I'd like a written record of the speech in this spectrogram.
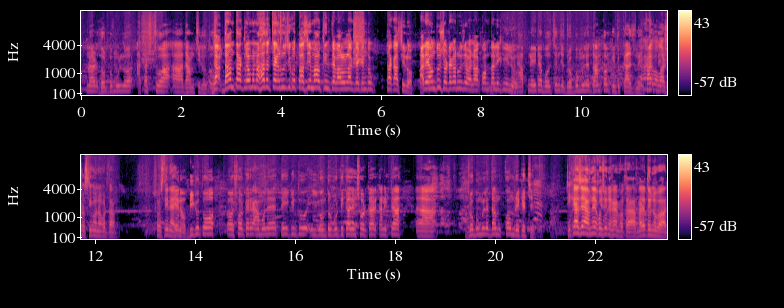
আপনার দ্রব্যমূল্য আকাশ ছোঁয়া দাম ছিল। দাম থাকলেও মানে হাজার টাকা রুজি করতে আসি মাল কিনতে ভালো লাগছে কিন্তু টাকা ছিল। আর এখন দুইশো টাকা রুজি হয় না কম তালি কি হইল? মানে আপনি এটা বলছেন যে দ্রব্যমূল্যের দাম কম কিন্তু কাজ নেই। বাবা স্বস্তি মনে করতাম। স্বস্তি নাই। কেন? বিগত সরকারের আমলে থেকে কিন্তু এই অন্তর্বর্তীকালীন সরকার খানিকটা আহ, দ্রব্যমূল্যের দাম কম রেখেছে। ঠিক আছে আপনি কৈছেন এখন কথা আপনার ধন্যবাদ।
